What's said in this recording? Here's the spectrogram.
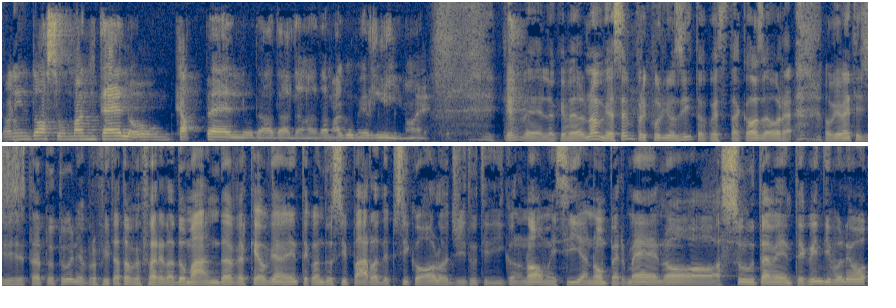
non indosso un mantello o un cappello da, da, da, da mago Merlino. Ecco che bello, che bello. No, mi ha sempre curiosito questa cosa. Ora, ovviamente ci sei stato tu, ne ho approfittato per fare la domanda, perché ovviamente quando si parla di psicologi tutti dicono no, ma sia, non per me, no, assolutamente. Quindi volevo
